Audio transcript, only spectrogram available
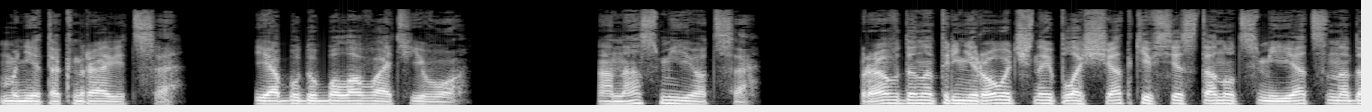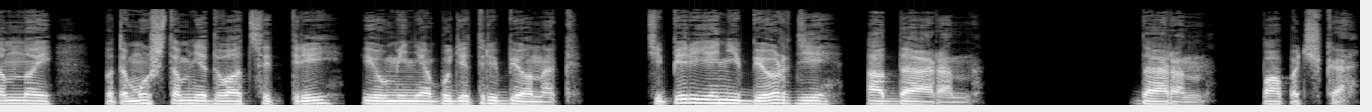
«Мне так нравится. Я буду баловать его». Она смеется. Правда, на тренировочной площадке все станут смеяться надо мной, потому что мне 23, и у меня будет ребенок. Теперь я не Бёрди, а Даран. Даран, папочка.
